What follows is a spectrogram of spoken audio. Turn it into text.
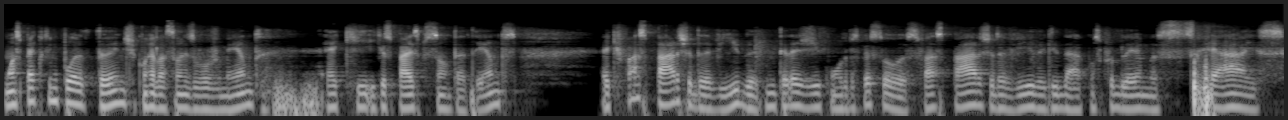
Um aspecto importante com relação ao desenvolvimento é que, e que os pais precisam estar atentos é que faz parte da vida interagir com outras pessoas, faz parte da vida lidar com os problemas reais,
